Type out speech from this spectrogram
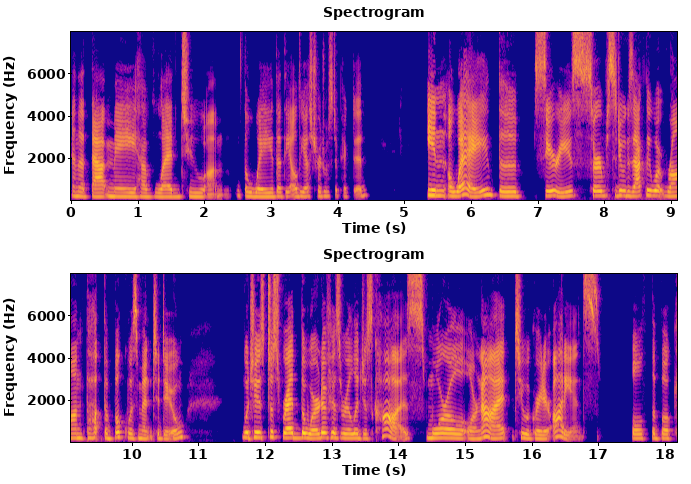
and that that may have led to um, the way that the LDS Church was depicted. In a way, the series serves to do exactly what Ron thought the book was meant to do, which is to spread the word of his religious cause, moral or not, to a greater audience. Both the book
